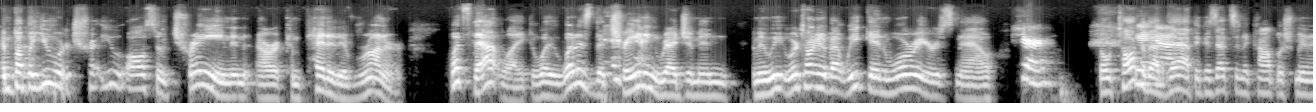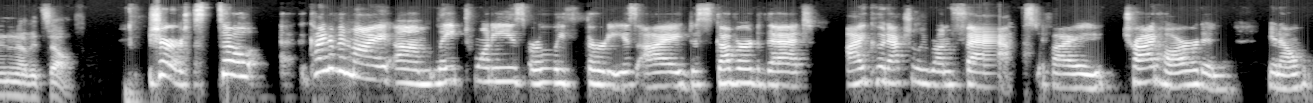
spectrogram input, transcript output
and but but you were tra- you also trained and are a competitive runner. What's that like? What is the training regimen? I mean, we, we're talking about weekend warriors now. Sure. So talk yeah. about that because that's an accomplishment in and of itself. Sure. So, kind of in my um, late 20s, early 30s, I discovered that I could actually run fast if I tried hard and, you know,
